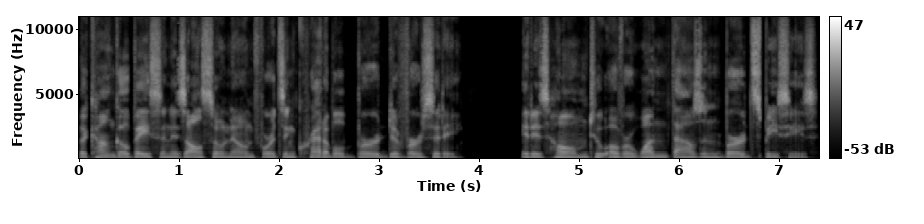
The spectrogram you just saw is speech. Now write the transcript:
The Congo Basin is also known for its incredible bird diversity. It is home to over 1,000 bird species,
